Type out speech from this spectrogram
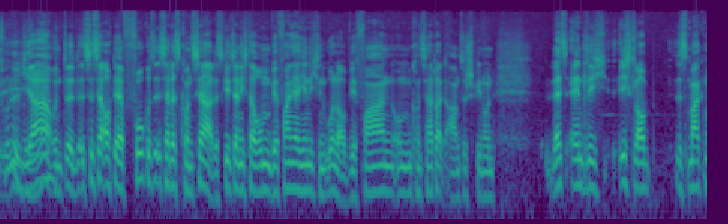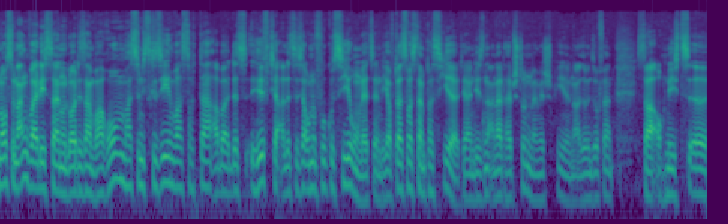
so, so ja ne? und äh, es ist ja auch der Fokus ist ja das Konzert. Es geht ja nicht darum, wir fahren ja hier nicht in Urlaub, wir fahren, um ein Konzert heute Abend zu spielen und letztendlich, ich glaube, es mag noch so langweilig sein und Leute sagen, warum hast du nichts gesehen, warst doch da, aber das hilft ja alles. Das ist ja auch eine Fokussierung letztendlich auf das, was dann passiert, ja, in diesen anderthalb Stunden, wenn wir spielen. Also insofern ist da auch nichts, äh,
